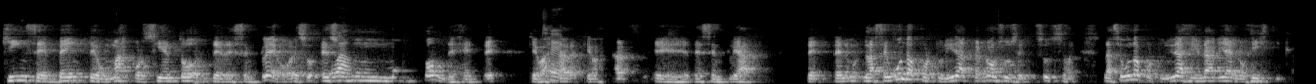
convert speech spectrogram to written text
15, 20 o más por ciento de desempleo. Eso, es un montón de gente que va a estar, que va a estar eh, desempleada. Tenemos, la segunda oportunidad, perdón, Susan, la segunda oportunidad es el área de logística,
